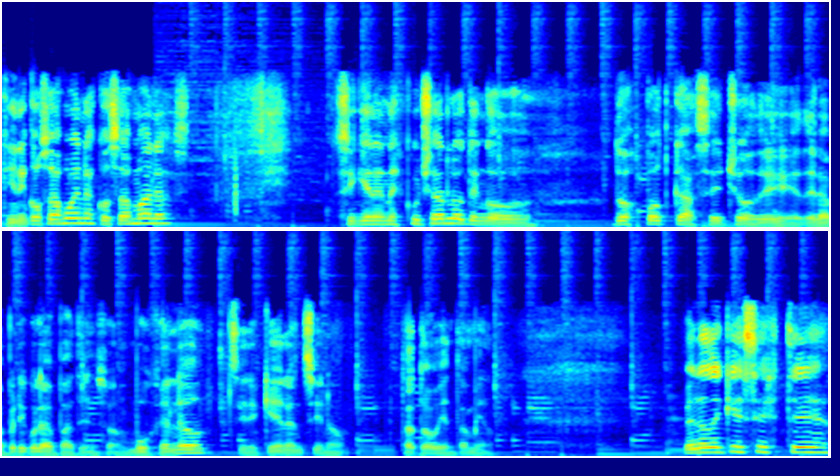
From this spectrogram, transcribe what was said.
Tiene cosas buenas, cosas malas. Si quieren escucharlo, tengo dos podcasts hechos de, la película de Pattinson. Búsquenlo si quieren, si no, está todo bien también. Pero ¿de qué es este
